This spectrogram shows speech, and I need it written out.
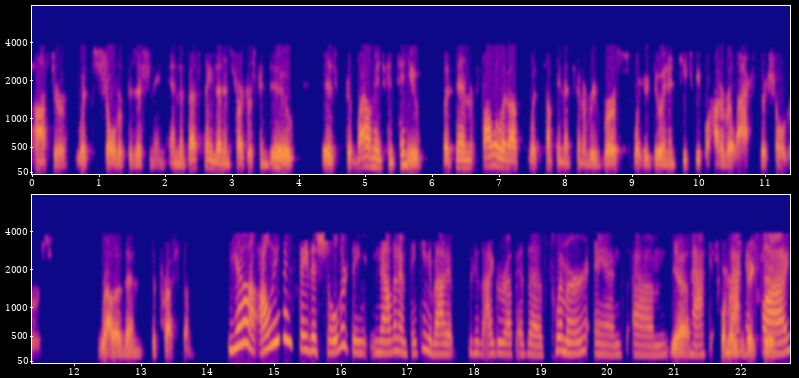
posture with shoulder positioning. And the best thing that instructors can do is by all means continue, but then follow it up with something that's going to reverse what you're doing and teach people how to relax their shoulders rather than depress them. Yeah, I'll even say this shoulder thing now that I'm thinking about it because I grew up as a swimmer and um yeah, back swimmers back a big fly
